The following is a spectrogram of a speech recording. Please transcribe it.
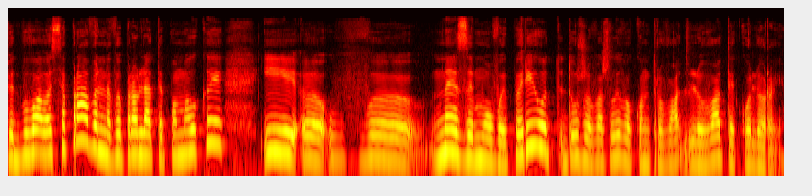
відбувалося правильно, виправляти помилки. І е, в незимовий період дуже важливо контролювати кольори.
